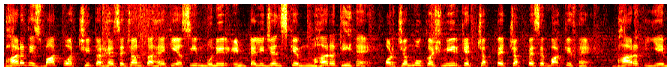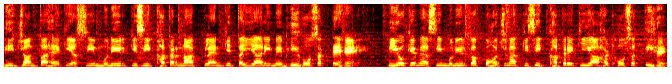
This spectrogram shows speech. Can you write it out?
भारत इस बात को अच्छी तरह से जानता है कि असीम मुनीर इंटेलिजेंस के महारथी हैं और जम्मू कश्मीर के चप्पे चप्पे से वाकिफ हैं। भारत ये भी जानता है कि असीम मुनीर किसी खतरनाक प्लान की तैयारी में भी हो सकते हैं। पीओके में असीम मुनीर का पहुँचना किसी खतरे की आहट हो सकती है।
